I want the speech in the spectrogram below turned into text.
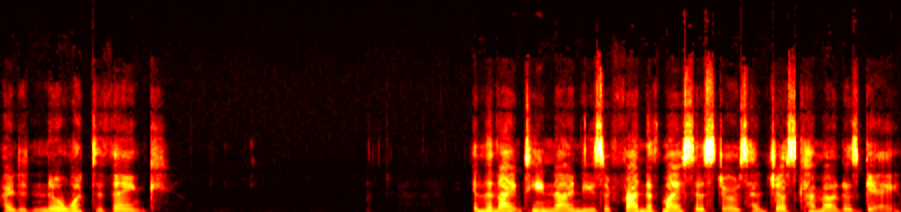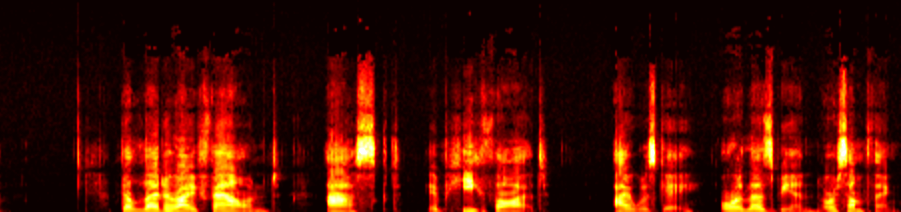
I didn't know what to think. In the 1990s, a friend of my sister's had just come out as gay. The letter I found asked if he thought I was gay or lesbian or something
